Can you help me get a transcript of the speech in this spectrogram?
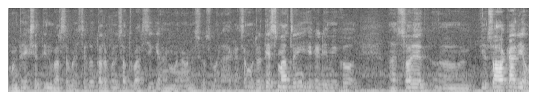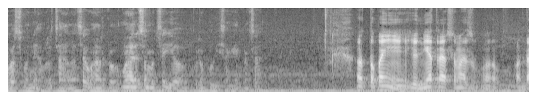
हुन त एक सय तिन वर्ष भइसक्यो तर पनि शतवार्षिकी हामी मनाउने सोच बनाएका छौँ। र त्यसमा चाहिँ एकाडेमीको सहयोग यो सहकार्य होस् भन्ने हाम्रो चाहना छ। उहाँहरूको उहाँहरू समक्ष यो कुरो पुगिसकेको छ। तपाईँ यो नियात्रा समाज अ, भन्दा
